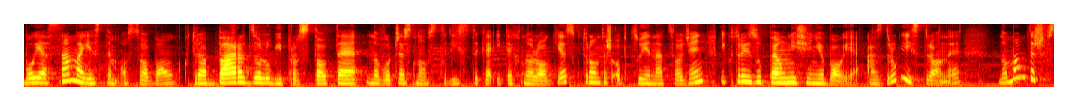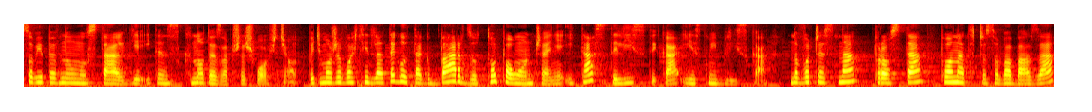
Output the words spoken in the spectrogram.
bo ja sama jestem osobą, która bardzo lubi prostotę, nowoczesną stylistykę i technologię, z którą też obcuję na co dzień i której zupełnie się nie boję. A z drugiej strony, no mam też w sobie pewną nostalgię i tęsknotę za przeszłością. Być może właśnie dlatego tak bardzo to połączenie i ta stylistyka jest mi bliska. Nowoczesna, prosta, ponadczasowa baza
